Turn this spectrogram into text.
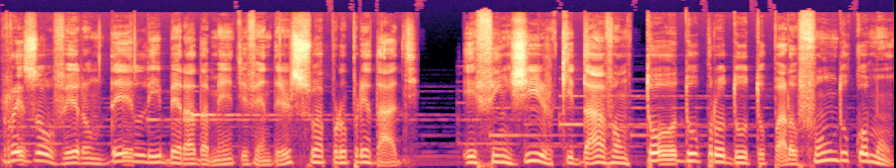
resolveram deliberadamente vender sua propriedade e fingir que davam todo o produto para o fundo comum,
